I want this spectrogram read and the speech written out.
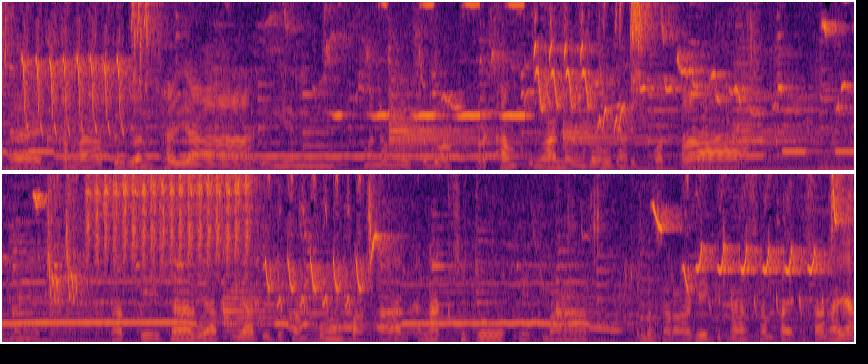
Saya karena tujuan saya ingin menemui sebuah perkampungan yang jauh dari kota. Tapi saya lihat-lihat itu kampung bakalan enak, sejuk, nikmat. Sebentar lagi kita sampai ke sana ya.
